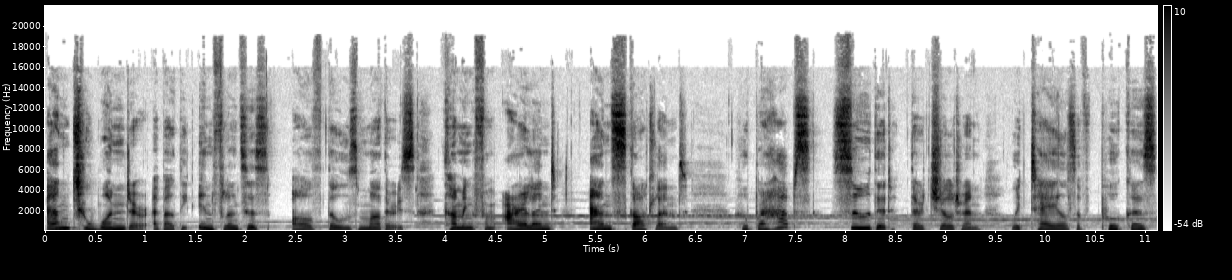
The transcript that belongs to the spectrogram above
And to wonder about the influences of those mothers coming from Ireland and Scotland who perhaps soothed their children with tales of pukas,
